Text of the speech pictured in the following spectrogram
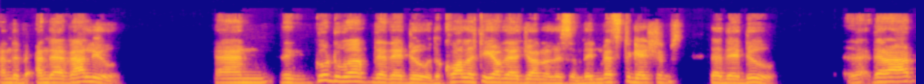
and, the, and their value and the good work that they do, the quality of their journalism, the investigations that they do. There are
